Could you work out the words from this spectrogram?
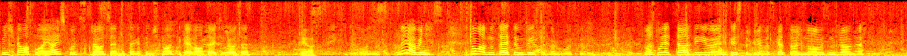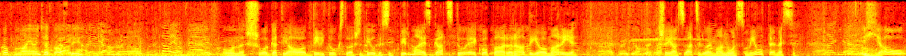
Viņš kalpoja aizpūtas draudzē, bet tagad viņš palika tikai Valtaiķa draudzē. Jā. Un, nu jā, viņi, nu labi, nu tētim bija tur varbūt tur mazliet tā dīvaini, ka es tur gribu uz katoļu nometni braukt, bet kopumā jau viņš atbalstīja. Un šogad jau 2021. gads tu ej kopā ar Radio Mariju šajā sveceļojumā no Smiltenes. Jau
